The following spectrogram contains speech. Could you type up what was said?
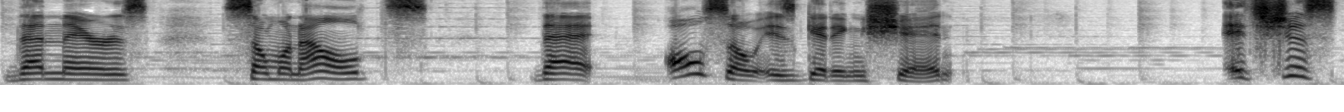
Then there's someone else that also is getting shit. It's just,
